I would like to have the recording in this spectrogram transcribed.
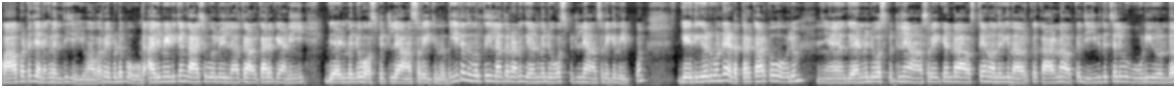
പാവപ്പെട്ട ജനങ്ങൾ എന്ത് ചെയ്യും? അവർ എവിടെ പോകും? അരി മേടിക്കാൻ കാശ് പോലും ഇല്ലാത്ത ആൾക്കാരൊക്കെയാണ് ഈ ഗവൺമെന്റ് ഹോസ്പിറ്റലിനെ ആശ്രയിക്കുന്നത്. തീരെ നിവൃത്തിയില്ലാത്തവരാണ് ഗവൺമെന്റ് ഹോസ്പിറ്റലിനെ ആശ്രയിക്കുന്നത്. ഇപ്പം ഗതികേട് കൊണ്ട് ഇടത്തരക്കാർക്ക് പോലും ഗവൺമെന്റ് ഹോസ്പിറ്റലിനെ ആശ്രയിക്കേണ്ട അവസ്ഥയാണ് വന്നിരിക്കുന്നത്. അവർക്ക് കാരണം അവർക്ക് ജീവിത ചെലവ് കൂടിയതുകൊണ്ട്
